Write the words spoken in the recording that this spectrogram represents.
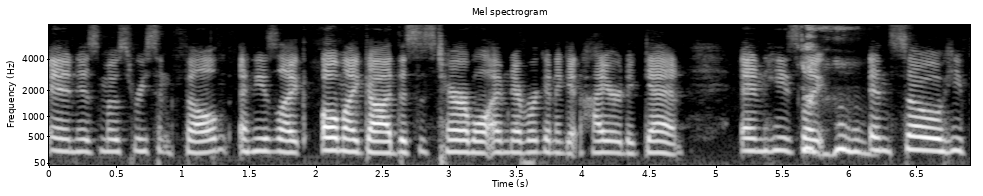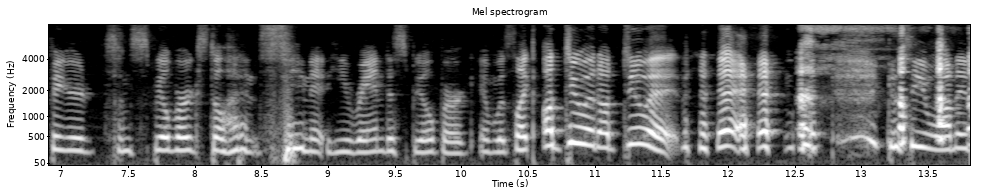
in his most recent film and he's like, "Oh my god, this is terrible. I'm never going to get hired again." And he's like and so he figured since Spielberg still hadn't seen it, he ran to Spielberg and was like, "I'll do it. I'll do it." Cuz he wanted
